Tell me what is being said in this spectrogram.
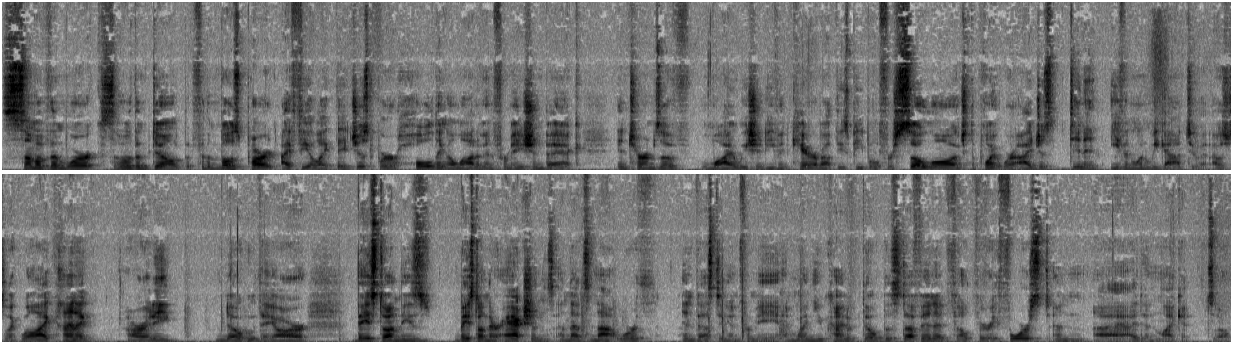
some of them work, some of them don't, but for the most part, I feel like they just were holding a lot of information back in terms of why we should even care about these people for so long to the point where I just didn't even when we got to it. I was just like, well, I kind of already know who they are based on these based on their actions and that's not worth investing in for me. And when you kind of build this stuff in it felt very forced and I, I didn't like it. So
